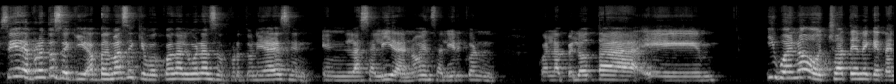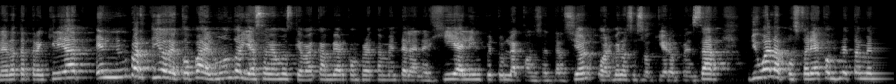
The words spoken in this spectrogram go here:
Sí, de pronto se además se equivocó en algunas oportunidades en, la salida, ¿no? En salir con, la pelota. Eh, y bueno, Ochoa tiene que tener otra tranquilidad. En un partido de Copa del Mundo ya sabemos que va a cambiar completamente la energía, el ímpetu, la concentración, o al menos eso quiero pensar. Yo igual apostaría completamente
